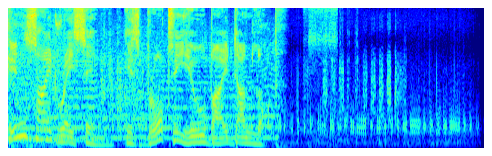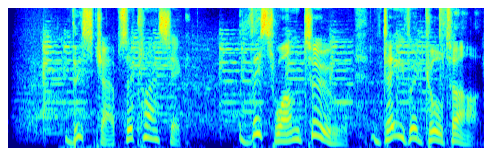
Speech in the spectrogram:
Inside Racing is brought to you by Dunlop. This chap's a classic. This one too, David Coulthard.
